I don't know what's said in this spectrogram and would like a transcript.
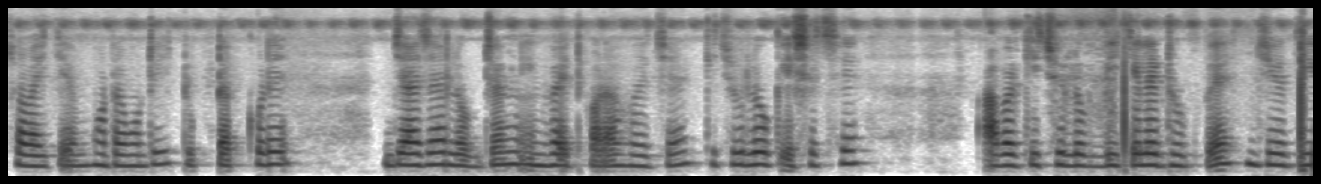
সবাইকে মোটামুটি টুকটাক করে যা যা লোকজন ইনভাইট করা হয়েছে। কিছু লোক এসেছে, আবার কিছু লোক বিকেলে ঢুকবে। যদি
